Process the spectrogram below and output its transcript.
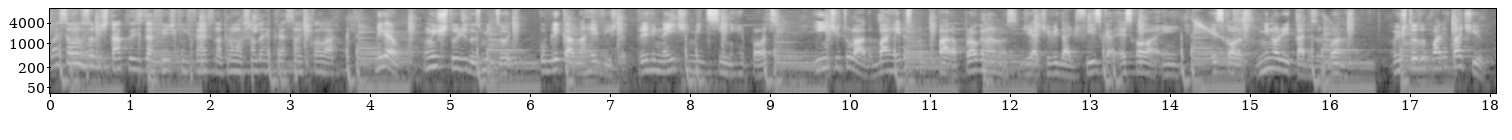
Quais são os obstáculos e desafios que enfrentam na promoção da recreação escolar? Miguel, um estudo de 2018 publicado na revista Prevenate Medicine Reports e intitulado Barreiras para Programas de Atividade Física Escolar em Escolas Minoritárias Urbanas, um estudo qualitativo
